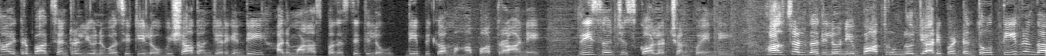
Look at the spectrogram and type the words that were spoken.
హైదరాబాద్ సెంట్రల్ యూనివర్సిటీలో విషాదం జరిగింది. అనుమానాస్పద స్థితిలో దీపికా మహాపాత్ర అనే రీసెర్చ్ స్కాలర్ చనిపోయింది. హాస్టల్ గదిలోని బాత్రూంలో జారిపడడంతో తీవ్రంగా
